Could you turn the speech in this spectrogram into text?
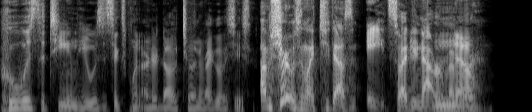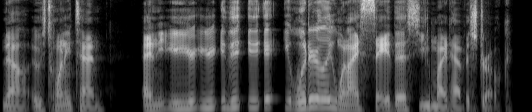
Who was the team he was a six point underdog to in the regular season? I'm sure it was in like 2008, so I do not remember. No, it was 2010. And you, you, you, it, it, it- literally, when I say this, you might have a stroke.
